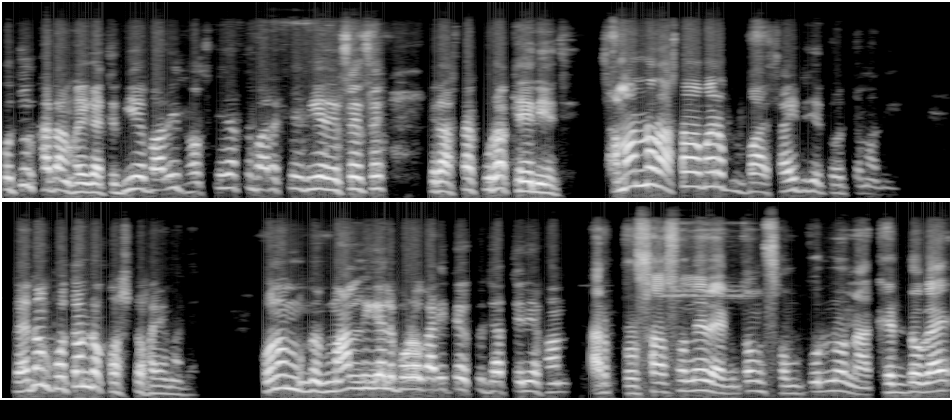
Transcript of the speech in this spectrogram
প্রচুর খাদান হয়ে গেছে। দিয়ে বালি ধসকে যাচ্ছে বারাকে দিয়ে এসে এসে রাস্তা পুরো খেয়ে নিয়েছে। সামান্য রাস্তা আমার সাইডে যেতে হচ্ছে আমাদের। একদম প্রচণ্ড কষ্ট হয় আমাদের। কোনো মাল নিয়ে গেলে বড় গাড়িতে একটু যাচ্ছে না এখন। আর প্রশাসনের একদম সম্পূর্ণ নাকের ডগায়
